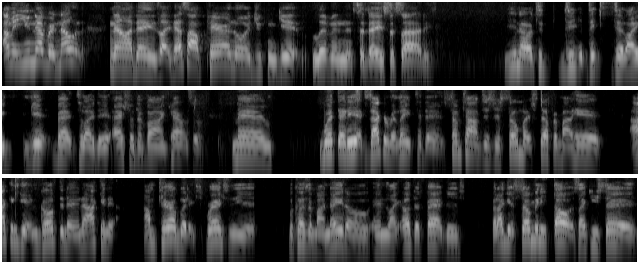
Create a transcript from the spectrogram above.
I mean, you never know nowadays. Like that's how paranoid you can get living in today's society you know, to, to to to, like get back to like the actual divine council, man, what that is, because I can relate to that. Sometimes it's just so much stuff in my head, I can get engulfed in that, and I can, I'm terrible at expressing it because of my NATO and like other factors. But I get so many thoughts, like you said,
